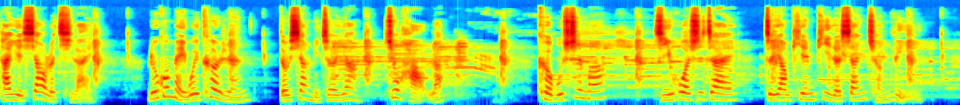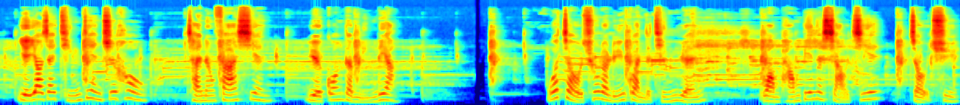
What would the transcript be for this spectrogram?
他也笑了起来。如果每位客人都像你这样就好了，可不是吗？即或是在……这样偏僻的山城里，也要在停电之后才能发现月光的明亮。我走出了旅馆的庭园，往旁边的小街走去。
